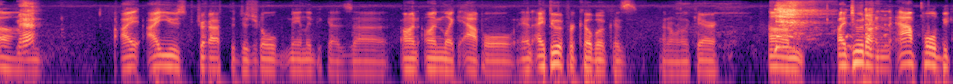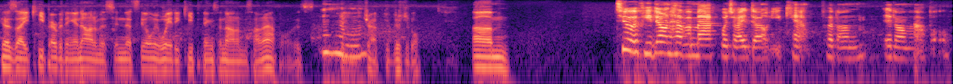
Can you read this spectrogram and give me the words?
Um, Matt? I, I use Draft to Digital mainly because uh, on on like Apple, and I do it for Kobo because I don't really care. Um, I do it on Apple because I keep everything anonymous, and that's the only way to keep things anonymous on Apple is Mhm. Draft to Digital. Um, Two, if you don't have a Mac, which I don't, you can't put on it on Apple.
